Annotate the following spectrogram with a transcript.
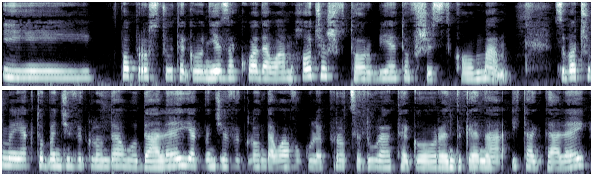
i po prostu tego nie zakładałam, chociaż w torbie to wszystko mam. Zobaczymy, jak to będzie wyglądało dalej, jak będzie wyglądała w ogóle procedura tego rentgena i tak dalej.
